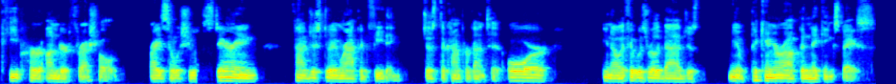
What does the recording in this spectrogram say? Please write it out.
keep her under threshold, right? So she was staring, kind of just doing rapid feeding just to kind of prevent it. Or, you know, if it was really bad, just, you know, picking her up and making space,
